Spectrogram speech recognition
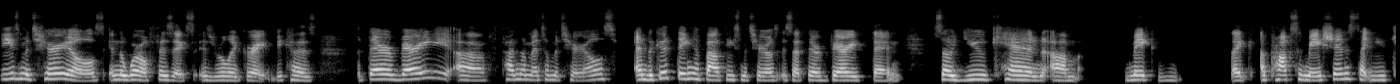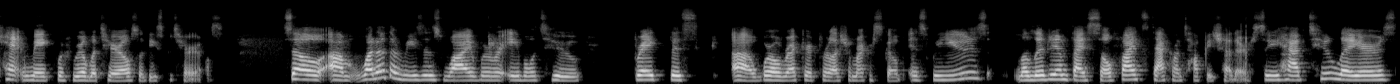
These materials in the world of physics is really great because they're very uh, fundamental materials. And the good thing about these materials is that they're very thin. So you can um, make like approximations that you can't make with real materials with these materials. So um, one of the reasons why we were able to break this uh, world record for electron microscope is we use molybdenum disulfide stack on top of each other. So you have two layers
